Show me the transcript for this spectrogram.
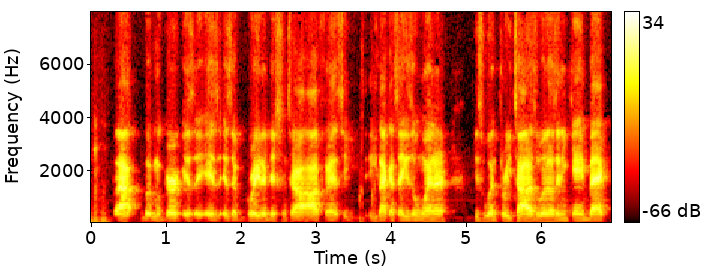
Mhm. But I, but McGurk is, a- is is a great addition to our offense. He, he like I said, he's a winner. He's won three titles with us, and he came back,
